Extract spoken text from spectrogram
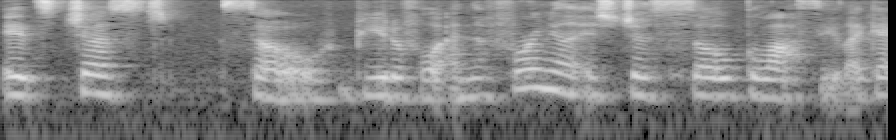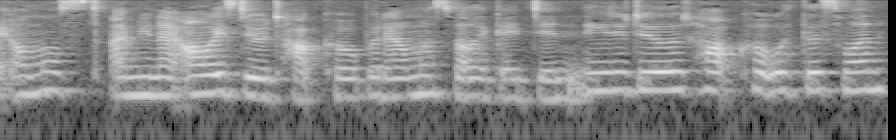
it's just so beautiful and the formula is just so glossy. Like I almost I mean I always do a top coat but I almost felt like I didn't need to do a top coat with this one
